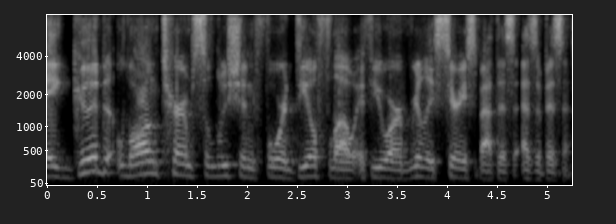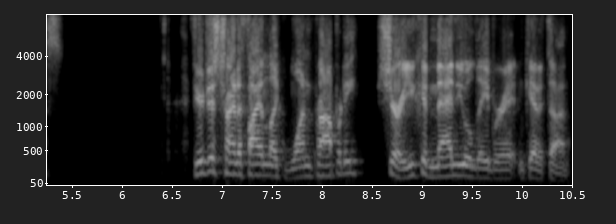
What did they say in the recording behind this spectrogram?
a good long-term solution for deal flow if you are really serious about this as a business. If you're just trying to find like one property, sure, you could manual labor it and get it done.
